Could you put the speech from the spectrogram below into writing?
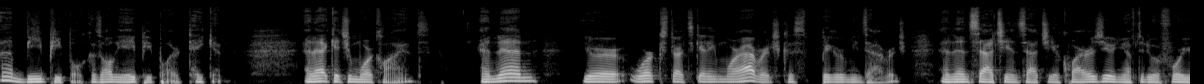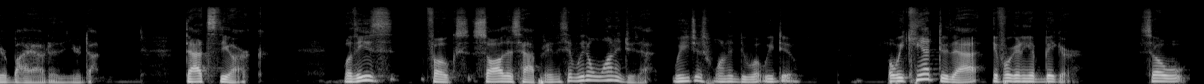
uh, B people because all the A people are taken, and that gets you more clients. And then your work starts getting more average because bigger means average. And then Saatchi and Saatchi acquires you and you have to do a four year buyout and then you're done. That's the arc. Well, these folks saw this happening. They said, we don't want to do that. We just want to do what we do. But we can't do that if we're going to get bigger. So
